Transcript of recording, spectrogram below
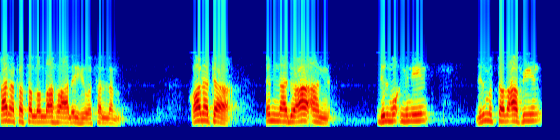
قنت صلى الله عليه وسلم. قنت اما دعاء للمؤمنين للمستضعفين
